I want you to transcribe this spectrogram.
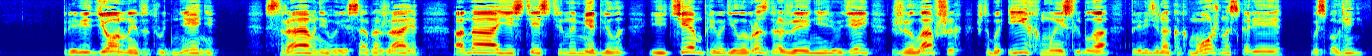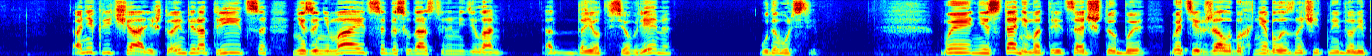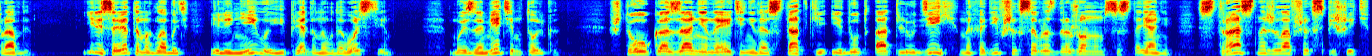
Приведенные в затруднение, Сравнивая и соображая, она, естественно, медлила и тем приводила в раздражение людей, желавших, чтобы их мысль была приведена как можно скорее в исполнение. Они кричали, что императрица не занимается государственными делами, отдает все время удовольствию. Мы не станем отрицать, чтобы в этих жалобах не было значительной доли правды. Елисавета могла быть и ленивой, и предана удовольствием мы заметим только, что указания на эти недостатки идут от людей, находившихся в раздраженном состоянии, страстно желавших спешить.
